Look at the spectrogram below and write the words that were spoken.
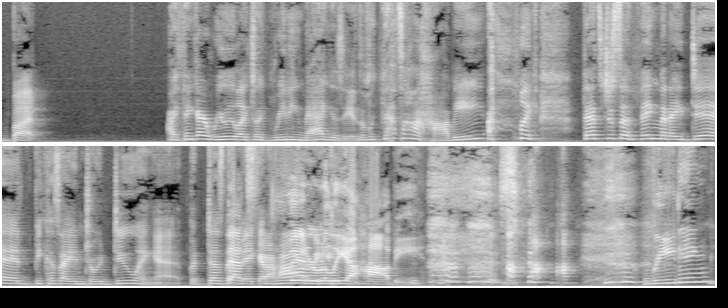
But I think I really liked like reading magazines. I'm like, that's not a hobby. like, that's just a thing that I did because I enjoyed doing it. But does that That's make it a hobby? literally a hobby. Reading,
